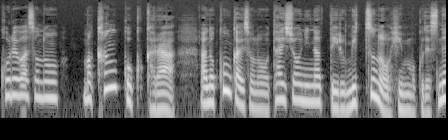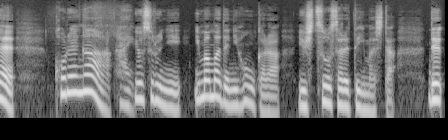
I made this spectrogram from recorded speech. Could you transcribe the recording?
これはそのまあ、韓国からあの今回その対象になっている3つの品目ですねこれが、はい、要するに今まで日本から輸出をされていました。で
